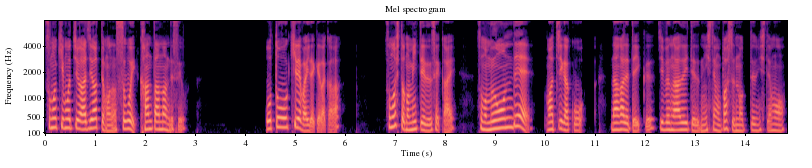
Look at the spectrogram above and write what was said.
その気持ちを味わってもらうのはすごい簡単なんですよ。音を切ればいいだけだから。その人の見てる世界、その無音で街がこう流れていく。自分が歩いてるにしてもバスに乗ってるにしても、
